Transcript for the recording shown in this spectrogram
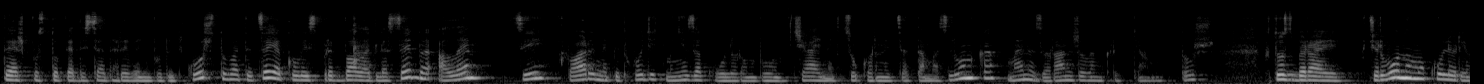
Теж по 150 гривень будуть коштувати. Це я колись придбала для себе, але ці пари не підходять мені за кольором, бо чайник, цукорниця та маслюнка в мене з оранжевим криттям. Тож, хто збирає в червоному кольорі,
